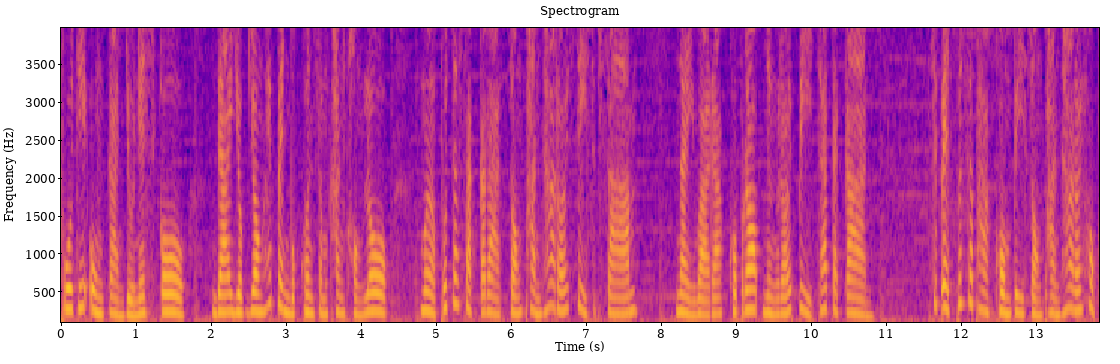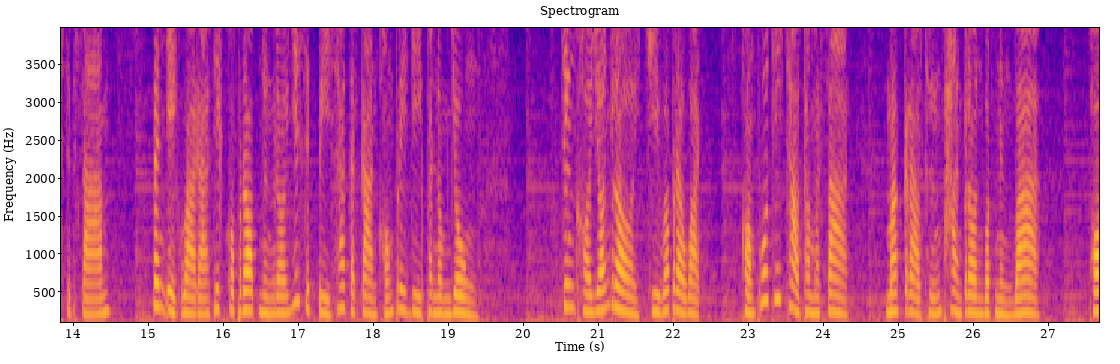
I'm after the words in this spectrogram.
ผู้ที่องค์การยูเนสโก ได้ยกย่องให้เป็นบุคคลสำคัญของโลก เมื่อพุทธศักราช 2543 ในวาระครบรอบ 100 ปีชาติการ 11 พฤษภาคมปี 2563 เป็นอีกวาระที่ครบรอบ 120 ปีชาติการของปรีดีพนมยงค์จึงขอย้อนรอยชีวประวัติ ของผู้ที่ชาวธรรมศาสตร์มักกล่าวถึงผ่านกรอนบทหนึ่งว่า พ่อ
